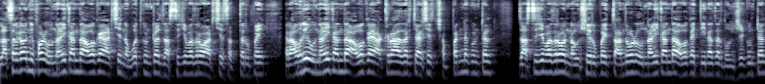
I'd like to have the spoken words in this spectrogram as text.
लासलगाव निफाड उन्हाळी कांदा आवक आहे आठशे नव्वद क्विंटल जास्तीचे बाजारावर आठशे सत्तर रुपये. राहुरी उन्हाळी कांदा आवक आहे अकरा हजार चारशे छप्पन्न क्विंटल जास्तीचे बाजारावर नऊशे रुपये. चांदवड उन्हाळी कांदा आवक आहे तीन हजार दोनशे क्विंटल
